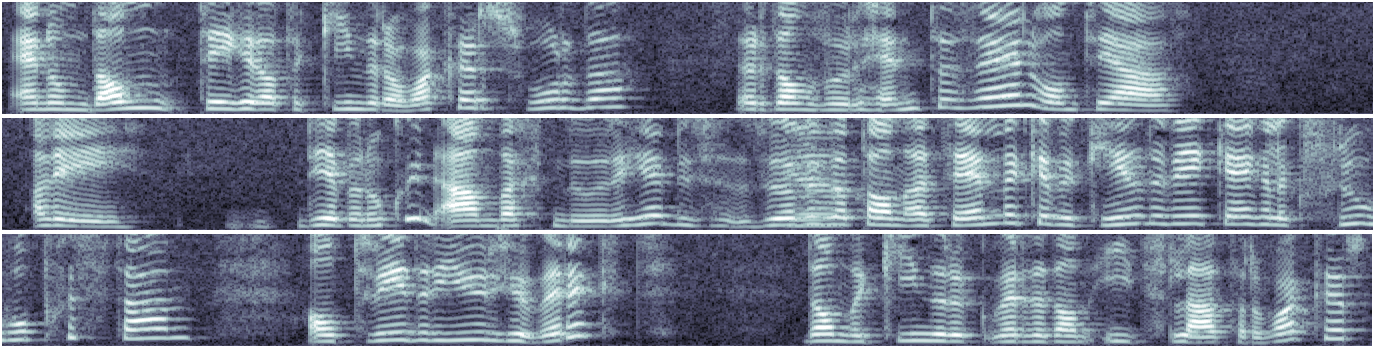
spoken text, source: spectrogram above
En om dan, tegen dat de kinderen wakker worden, er dan voor hen te zijn. Want ja, allee, die hebben ook hun aandacht nodig. Hè? Dus zo heb Ja. ik dat dan uiteindelijk, heb ik heel de week eigenlijk vroeg opgestaan. Al twee, drie uur gewerkt. Dan de kinderen werden dan iets later wakker.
